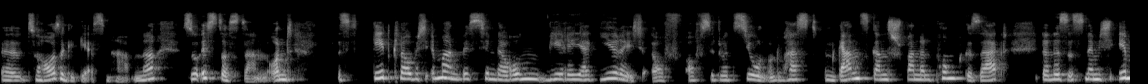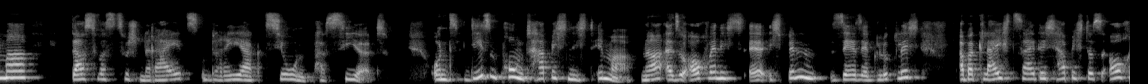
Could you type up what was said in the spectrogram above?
äh, zu Hause gegessen haben. Ne? So ist das dann. Und es geht, glaube ich, immer ein bisschen darum, wie reagiere ich auf, auf Situationen. Und du hast einen ganz, ganz spannenden Punkt gesagt, denn es ist nämlich immer das, was zwischen Reiz und Reaktion passiert. Und diesen Punkt habe ich nicht immer. Ne? Also auch wenn ich, äh, ich bin sehr, sehr glücklich, aber gleichzeitig habe ich das auch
